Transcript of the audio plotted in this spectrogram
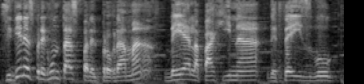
Si tienes preguntas para el programa, ve a la página de Facebook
